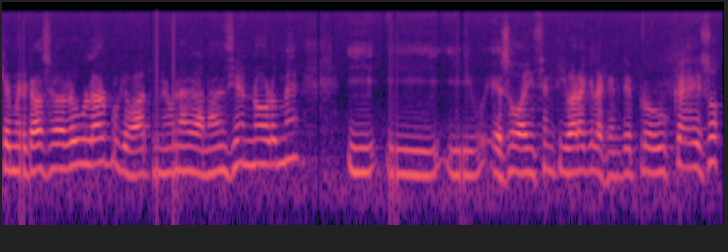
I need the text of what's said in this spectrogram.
que el mercado se va a regular porque va a tener una ganancia enorme y, eso va a incentivar a que la gente produzca eso,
